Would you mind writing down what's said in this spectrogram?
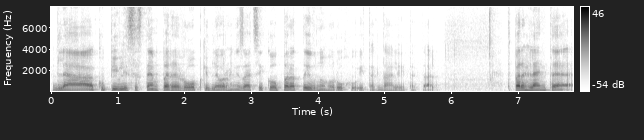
для купівлі систем переробки, для організації кооперативного руху і так далі. і так далі. Тепер гляньте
